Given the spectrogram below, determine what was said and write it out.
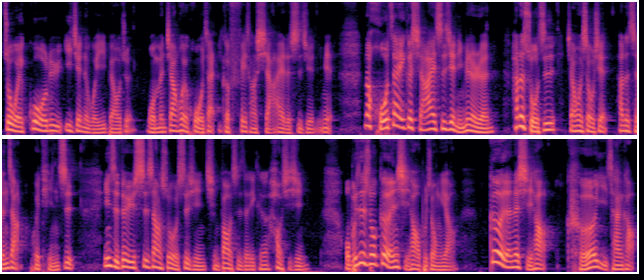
作为过滤意见的唯一标准，我们将会活在一个非常狭隘的世界里面。那活在一个狭隘世界里面的人，他的所知将会受限，他的成长会停滞。因此，对于世上所有事情，请抱持着一颗好奇心。我不是说个人喜好不重要，个人的喜好可以参考，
